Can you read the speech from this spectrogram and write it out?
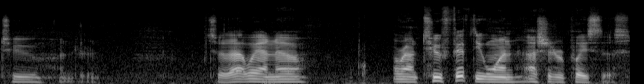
200. So that way I know around 251 I should replace this.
